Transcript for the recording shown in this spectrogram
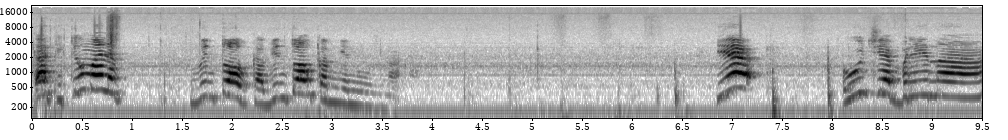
Так, які у мене винтовка? Винтовка мені нужна. И лучше, блин, а,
